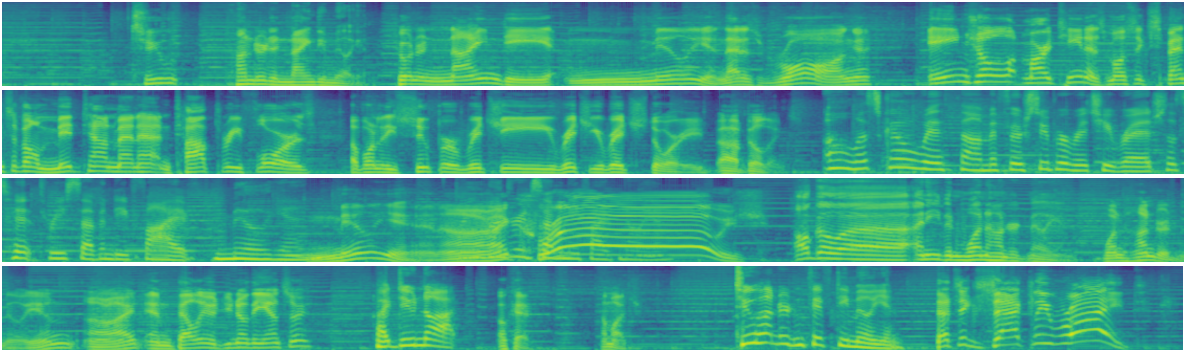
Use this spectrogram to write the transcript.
two hundred and ninety million. 290 million. That is wrong. Angel Martinez, most expensive home, Midtown Manhattan, top three floors of one of these super richy, richy rich story uh, buildings. Oh, let's go with um, if they're super richy rich, let's hit 375 million. Million. All right. 375 million. Croge. I'll go uh, an even 100 million. 100 million. All right. And Bellio, do you know the answer? I do not. Okay. How much? 250 million. That's exactly right.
